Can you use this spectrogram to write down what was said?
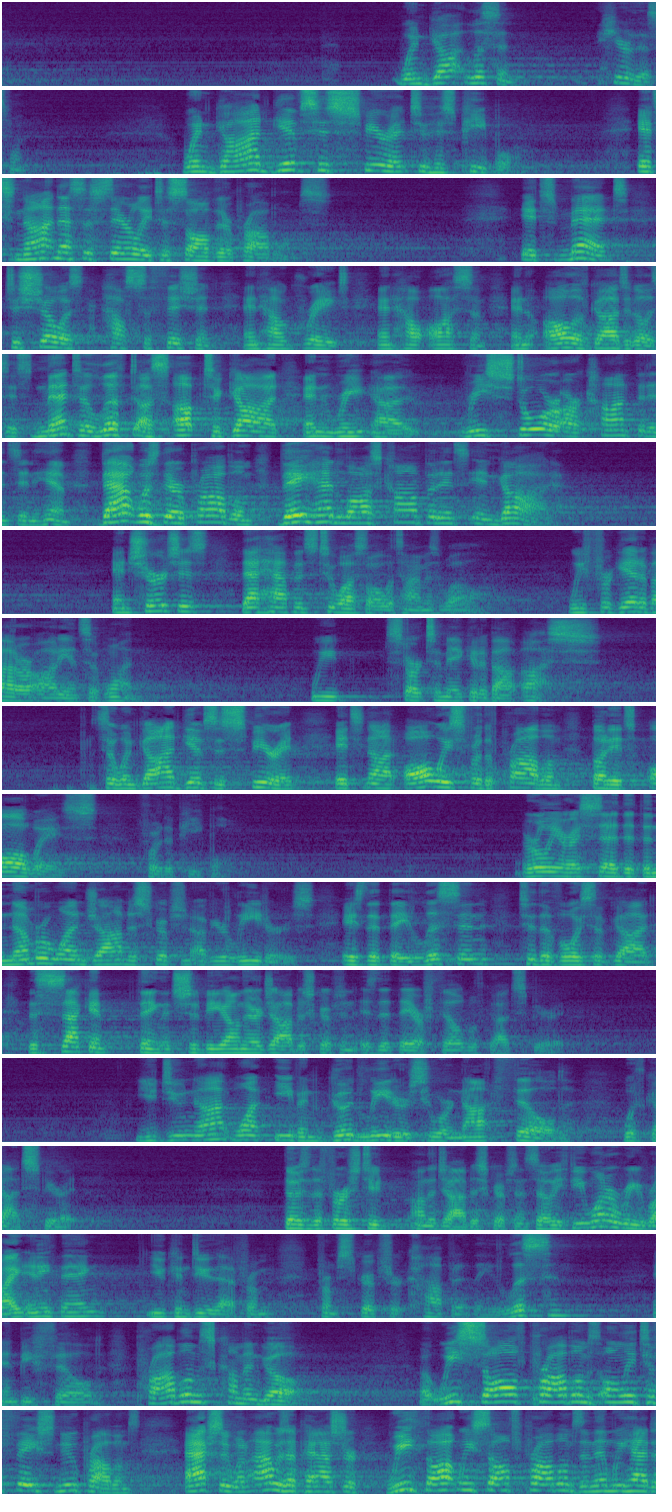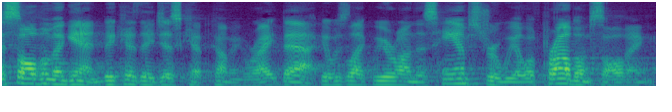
When God, listen, hear this one. When God gives his spirit to his people, it's not necessarily to solve their problems. It's meant to show us how sufficient and how great and how awesome and all of God's abilities. It's meant to lift us up to God and re, uh, restore our confidence in Him. That was their problem. They had lost confidence in God. And churches, that happens to us all the time as well. We forget about our audience of one, we start to make it about us. So when God gives His Spirit, it's not always for the problem, but it's always for the people. Earlier, I said that the number one job description of your leaders is that they listen to the voice of God. The second thing that should be on their job description is that they are filled with God's Spirit. You do not want even good leaders who are not filled with God's Spirit. Those are the first two on the job description. So if you want to rewrite anything, you can do that from, from Scripture confidently. Listen and be filled. Problems come and go. But we solve problems only to face new problems. Actually, when I was a pastor, we thought we solved problems and then we had to solve them again because they just kept coming right back. It was like we were on this hamster wheel of problem solving.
